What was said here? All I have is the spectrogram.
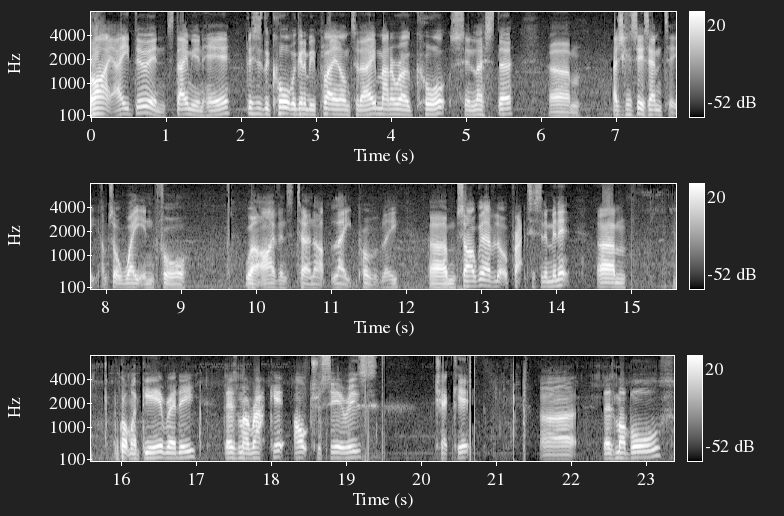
Right, how you doing? It's Damien here. This is the court we're going to be playing on today, Manor Road Courts in Leicester. Um, as you can see, it's empty. I'm sort of waiting for, well, Ivan to turn up late, probably. Um, so I'm going to have a little practice in a minute. Um, I've got my gear ready. There's my racket, Ultra Series. Check it. Uh, there's my balls,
